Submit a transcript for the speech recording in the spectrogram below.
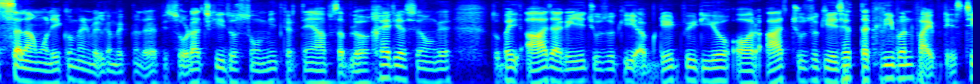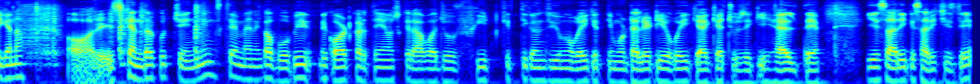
वालेकुम and welcome back to other episode आज की दोस्तों, उम्मीद करते हैं आप सब लोग खैरियत से होंगे। तो भाई, आज आ गई है चूज़ों की अपडेट वीडियो और आज चूज़ों की एज है तकरीबन फाइव डेज़ ठीक है ना? और इसके अंदर कुछ चेंजिंग्स थे, मैंने कहा वो भी रिकॉर्ड करते हैं। उसके अलावा जो फ़ीड कितनी कंज्यूम हो गई, कितनी मोटेलिटी हो गई क्या क्या चूज़े की हेल्थ है, ये सारी की सारी चीज़ें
